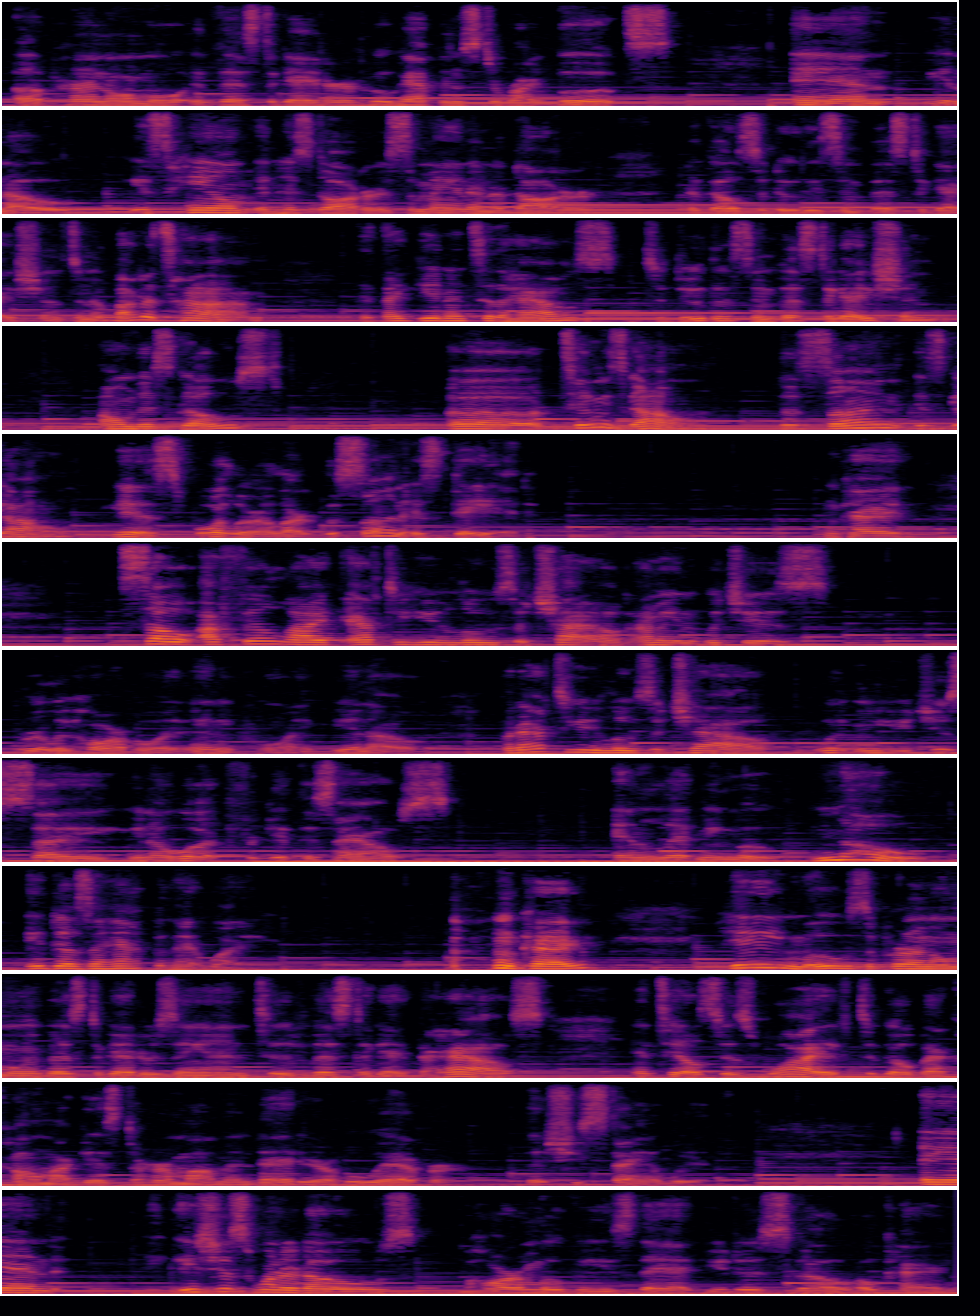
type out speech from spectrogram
a paranormal investigator who happens to write books. And, you know, it's him and his daughter, it's a man and a daughter that goes to do these investigations. And by the time that they get into the house to do this investigation on this ghost, uh, Timmy's gone. The son is gone. Yes, spoiler alert. The son is dead. Okay. So I feel like after you lose a child, I mean, which is really horrible at any point, you know, but after you lose a child, wouldn't you just say, you know what, forget this house and let me move? No, it doesn't happen that way. okay? He moves the paranormal investigators in to investigate the house and tells his wife to go back home, I guess, to her mom and daddy or whoever that she's staying with. And it's just one of those horror movies that you just go, okay,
